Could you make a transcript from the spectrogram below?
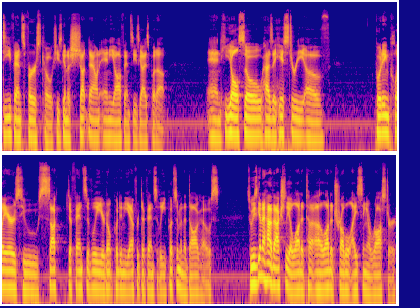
defense first coach. He's gonna shut down any offense these guys put up, and he also has a history of putting players who suck defensively or don't put in the effort defensively. He puts them in the doghouse. So he's going to have actually a lot of t- a lot of trouble icing a roster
